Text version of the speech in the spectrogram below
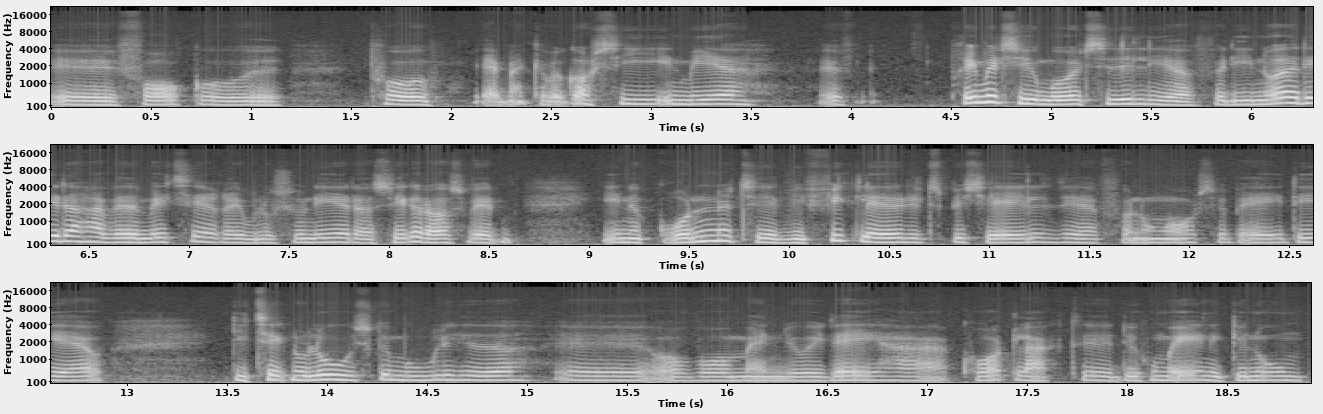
øh, foregået på, ja, man kan vel godt sige, en mere øh, primitiv måde tidligere, fordi noget af det, der har været med til at revolutionere det, og sikkert også været en af grundene til, at vi fik lavet et speciale der for nogle år tilbage, det er jo, de teknologiske muligheder, øh, og hvor man jo i dag har kortlagt øh, det humane genom,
